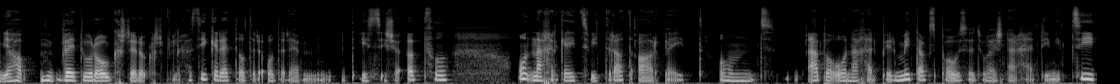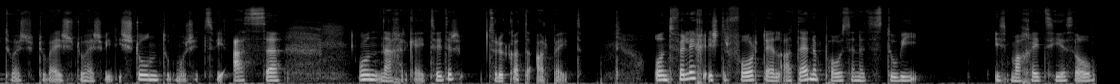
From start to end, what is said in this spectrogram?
ja, wenn du rauchst, dann rauchst du vielleicht eine Zigarette oder, oder ähm, isst einen Apfel und nachher geht es weiter an die Arbeit. Und eben auch nachher bei der Mittagspause, du hast nachher deine Zeit, du, hast, du weißt, du hast wie die Stunde, du musst jetzt wie essen und nachher geht es wieder zurück an die Arbeit. Und vielleicht ist der Vorteil an diesen Pausen, dass du wie ich mache jetzt hier so,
